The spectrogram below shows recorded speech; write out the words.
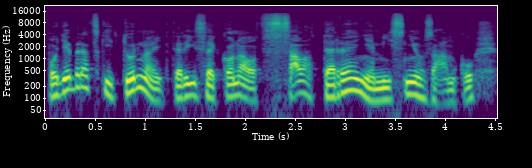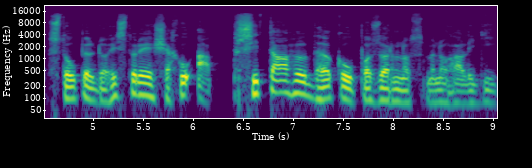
Poděbradský turnaj, který se konal v sala teréně místního zámku, vstoupil do historie šachu a přitáhl velkou pozornost mnoha lidí.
